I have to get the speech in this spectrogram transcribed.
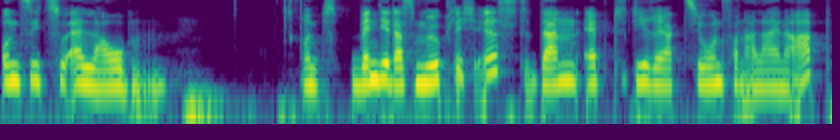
und sie zu erlauben. Und wenn dir das möglich ist, dann ebbt die Reaktion von alleine ab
